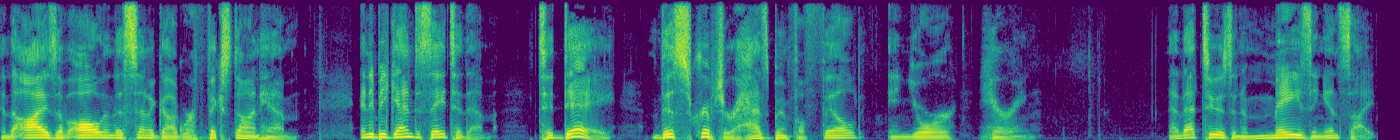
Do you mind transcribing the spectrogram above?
And the eyes of all in the synagogue were fixed on him. And he began to say to them, Today this scripture has been fulfilled in your hearing. Now, that too is an amazing insight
